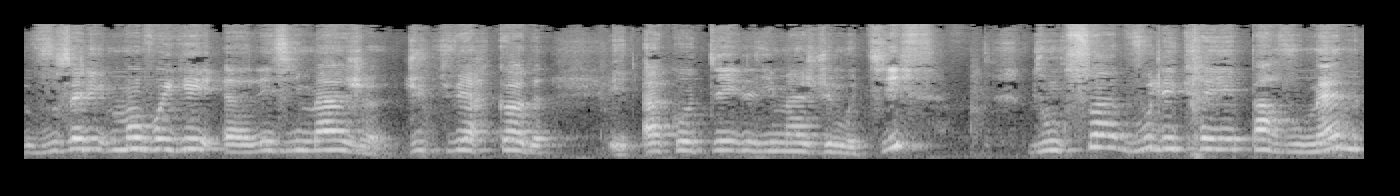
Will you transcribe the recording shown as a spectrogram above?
vous allez m'envoyer euh, les images du QR code et à côté l'image du motif. Donc soit vous les créez par vous-même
